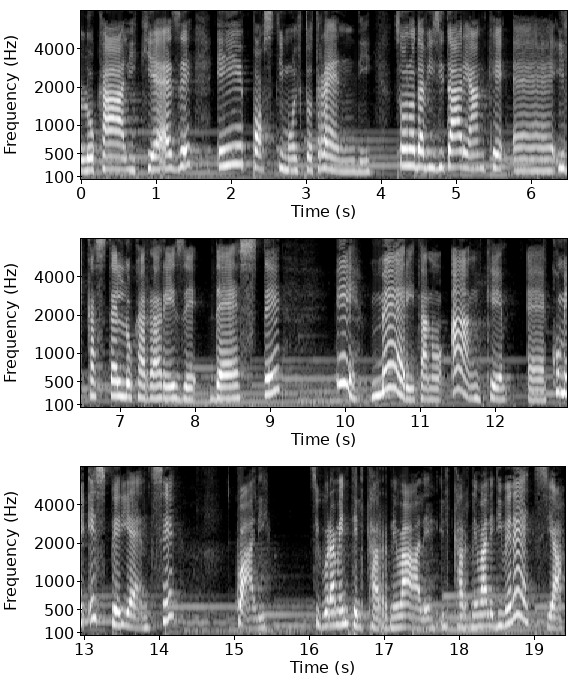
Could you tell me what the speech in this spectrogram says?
locali, chiese e posti molto trendy. Sono da visitare anche eh, il castello carrarese d'Este e meritano anche eh, come esperienze quali? Sicuramente il carnevale, il carnevale di Venezia,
